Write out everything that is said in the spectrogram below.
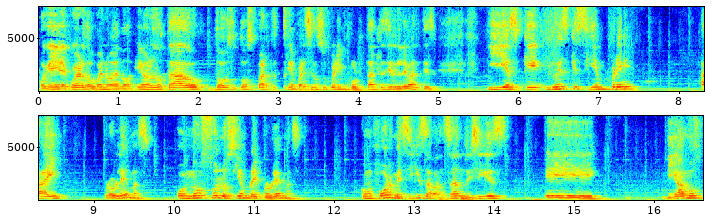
Ok, de acuerdo. Bueno, he anotado dos, dos partes que me parecen súper importantes y relevantes. Y es que no es que siempre hay problemas, o no solo siempre hay problemas. Conforme sigues avanzando y sigues eh, digamos,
